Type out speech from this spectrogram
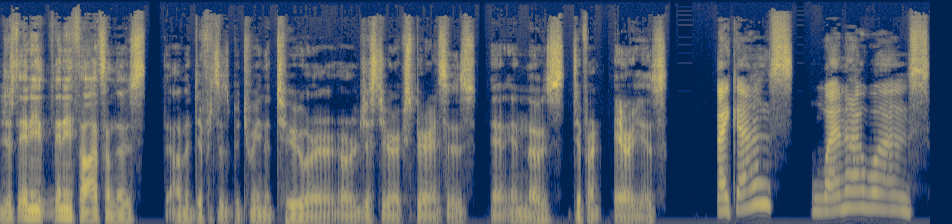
just any, mm-hmm. any thoughts on those, on the differences between the two or, or just your experiences in, in those different areas? I guess when I was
